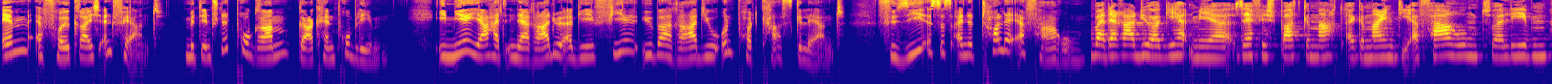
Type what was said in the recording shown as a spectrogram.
M erfolgreich entfernt. Mit dem Schnittprogramm gar kein Problem. Emilia hat in der Radio AG viel über Radio und Podcast gelernt. Für sie ist es eine tolle Erfahrung. Bei der Radio AG hat mir sehr viel Spaß gemacht, allgemein die Erfahrung zu erleben,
